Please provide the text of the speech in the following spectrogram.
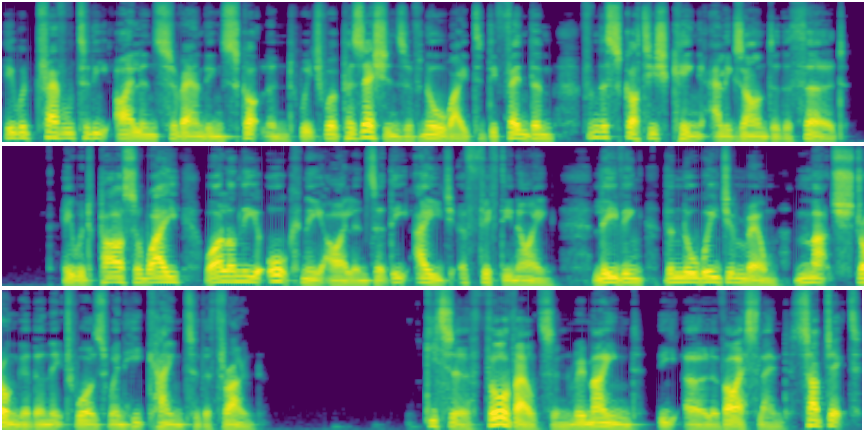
he would travel to the islands surrounding Scotland, which were possessions of Norway, to defend them from the Scottish King Alexander III. He would pass away while on the Orkney Islands at the age of 59, leaving the Norwegian realm much stronger than it was when he came to the throne. Gissur Thorvaldsson remained the Earl of Iceland, subject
